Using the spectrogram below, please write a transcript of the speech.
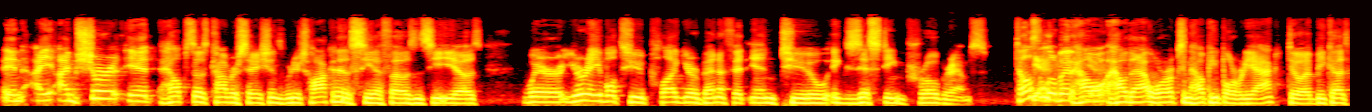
And I, I'm sure it helps those conversations when you're talking to the CFOs and CEOs where you're able to plug your benefit into existing programs. Tell us yeah, a little bit how, yeah. how that works and how people react to it because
